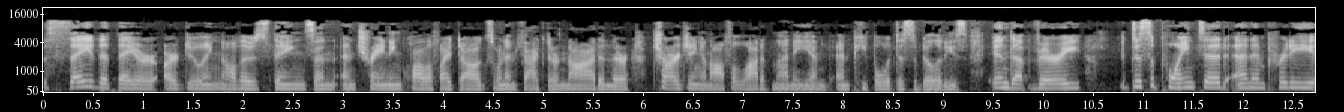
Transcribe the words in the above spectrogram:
say that they are, are doing all those things and, and training qualified dogs when in fact they're not and they're charging an awful lot of money and, and people with disabilities end up very disappointed and in pretty,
